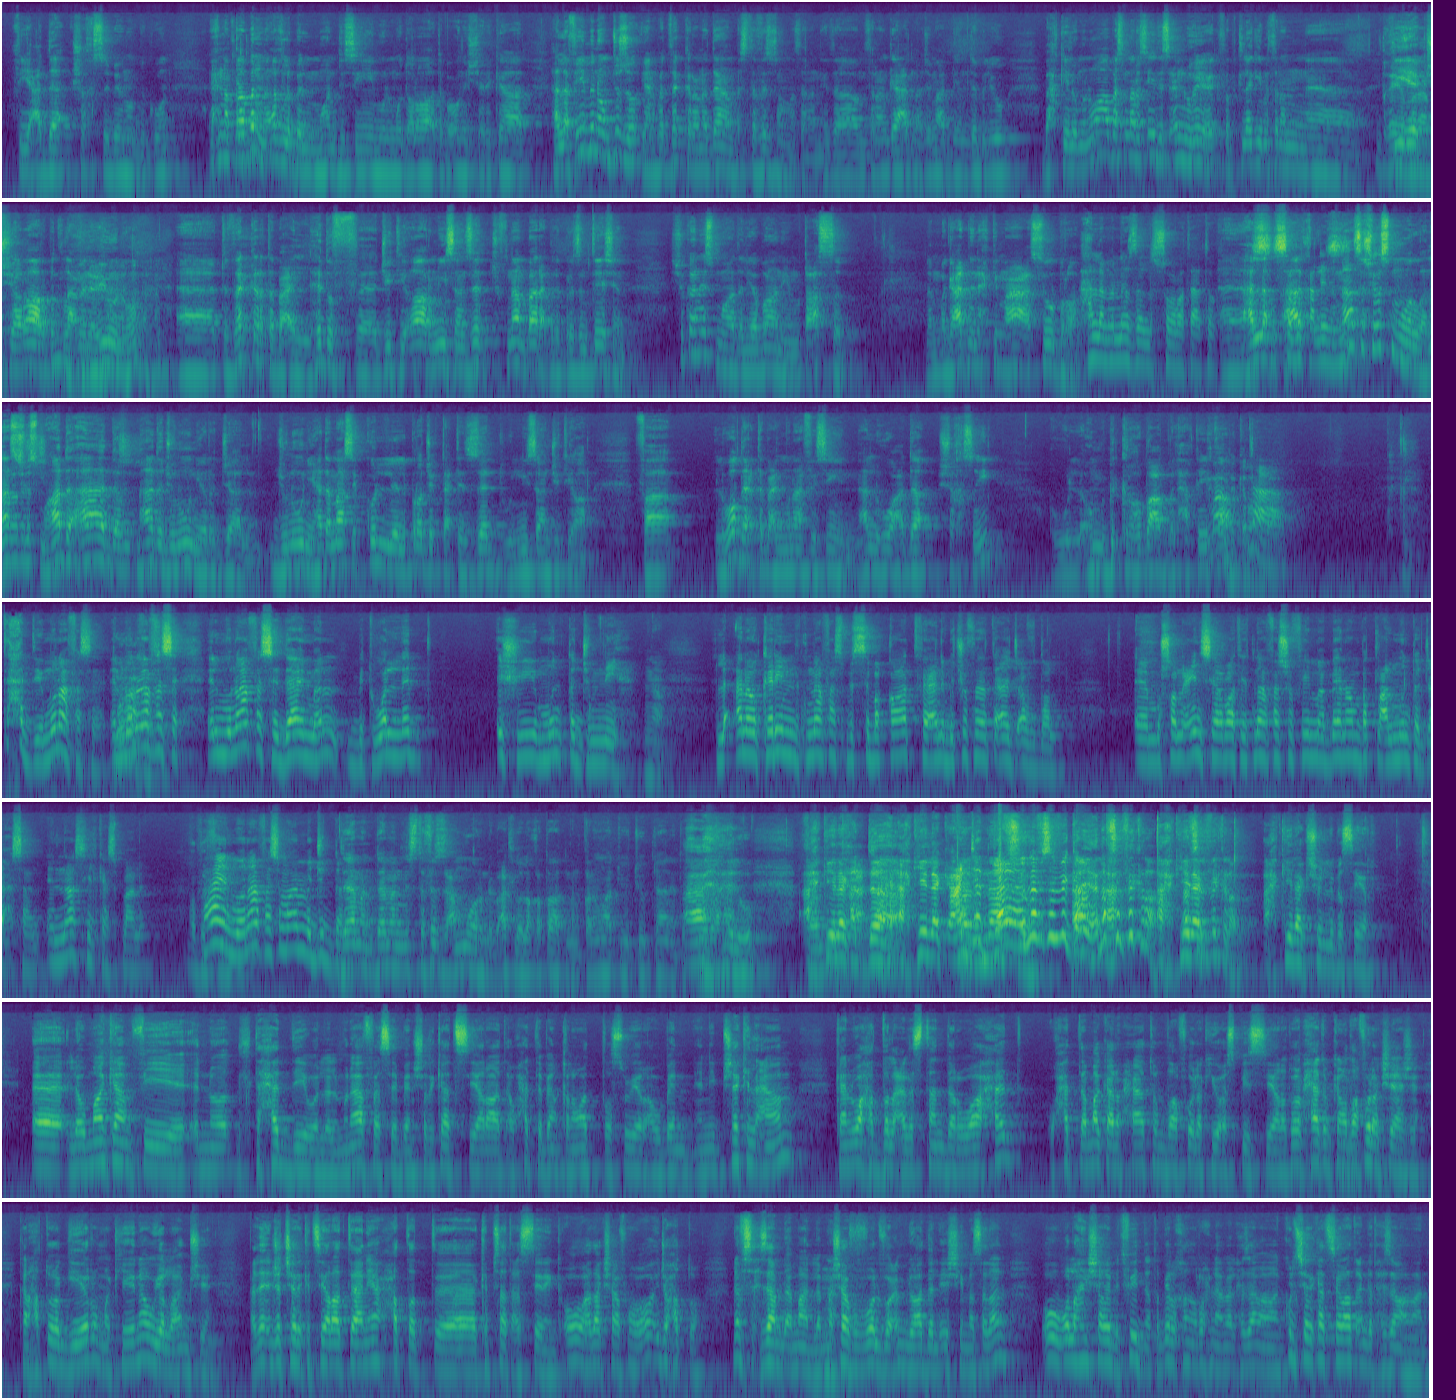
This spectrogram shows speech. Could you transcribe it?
في عداء شخصي بينهم بيكون؟ إحنا قابلنا أغلب المهندسين والمدراء تبعون الشركات. هلأ في منهم جزء يعني بتذكر أنا دائما بستفزهم مثلا. إذا مثلا قاعد مع جماعة بي إم دبليو بحكي لهم إنه آه بس مرسيدس عملوا هيك فبتلاقي مثلا آه، في هيك. شرار بيطلع من عيونه. آه، بتتذكر تبع ال head of GTR نيسان Z شفناه امبارح بال presentation شو كان اسمه هذا الياباني متعصب لما قعدنا نحكي معاه على السوبرا هلا بننزل الصورة تاعته. آه، هلا صدق عليه ناسي شو اسمه والله ناسي شو اسمه هذا هذا هذا جنوني يا رجال جنوني. هذا ماسك كل ال project تاعت ال Z والنيسان GTR. فالوضع تبع المنافسين هل هو عداء شخصي ولا هم بيكرهوا بعض بالحقيقة؟ ما بكره لا. بعض. تحدي منافسة. منافسة. المنافسة المنافسة دائما بتولد إشي منتج منيح. نعم. لا أنا وكريم نتنافس بالسباقات فيعني بتشوف نتائج أفضل آه، مصنعين سيارات يتنافسوا فيما بينهم بيطلع المنتج أحسن الناس هي الكسبانة فهاي المنافسة مهمة جدا دائما دائما نستفز عمور نبعث له لقطات من قنوات يوتيوب ثانية آه. تصويرها حلو أحكي لك. أحكي لك عن جد. نفس الفكرة أيوة، نفس الفكرة أحكي نفس لك. الفكرة أحكي لك شو اللي بصير آه لو ما كان في إنه التحدي ولا المنافسة بين شركات السيارات أو حتى بين قنوات التصوير أو بين يعني بشكل عام كان الواحد ضل على standard واحد وحتى ما كانوا بحياتهم ضافوا لك USB السيارات ولا بحياتهم كانوا ضافوا لك شاشة. كانوا حطوا لك gear وماكينة ويلا امشي. بعدين إجت شركة سيارات ثانية حطت آه، كبسات على ال steering أوه هذاك شافوه أوه إجوا حطوا. نفس حزام الأمان. لما نعم. شافوا فولفو عملوا هذا الإشي مثلا أوه والله هي الشغلة بتفيدنا. طب يلا خلينا نروح نعمل حزام أمان. كل شركات السيارات عملت حزام أمان.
